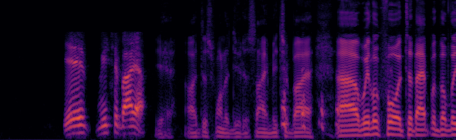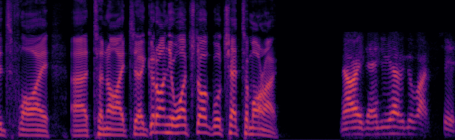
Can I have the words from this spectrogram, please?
Yeah, Mitch Abaya. Yeah, I just wanted you to say Mitch Abaya. uh, we look forward to that with the lids fly uh, tonight. Uh, good on your watchdog. We'll chat tomorrow. No worries, Andrew. You have a good one. Cheers.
